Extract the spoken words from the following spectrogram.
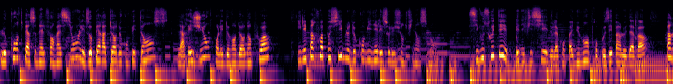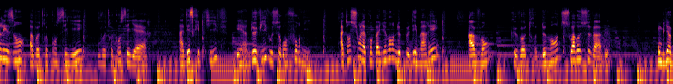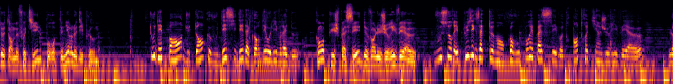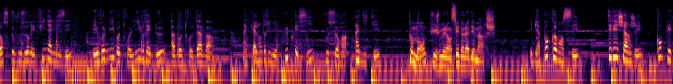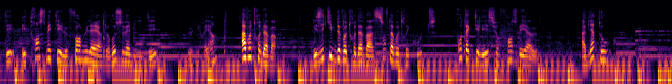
Le compte personnel formation, les opérateurs de compétences, la région pour les demandeurs d'emploi, il est parfois possible de combiner les solutions de financement. Si vous souhaitez bénéficier de l'accompagnement proposé par le DAVA, parlez-en à votre conseiller ou votre conseillère un descriptif et un devis vous seront fournis. Attention, l'accompagnement ne peut démarrer avant que votre demande soit recevable. Combien de temps me faut-il pour obtenir le diplôme? Tout dépend du temps que vous décidez d'accorder au livret 2. Quand puis-je passer devant le jury VAE Vous saurez plus exactement quand vous pourrez passer votre entretien jury VAE lorsque vous aurez finalisé et remis votre livret 2 à votre DAVA. Un calendrier plus précis vous sera indiqué. Comment puis-je me lancer dans la démarche? Eh bien pour commencer, téléchargez, complétez et transmettez le formulaire de recevabilité, le livret 1, à votre DAVA. Les équipes de votre DAVA sont à votre écoute. Contactez-les sur France VAE. À bientôt.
